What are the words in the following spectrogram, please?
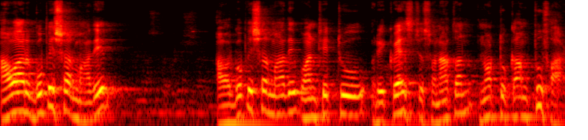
our Gopeshwar Mahadev, our Gopeshwar Mahadev wanted to request Sanatan not to come too far.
